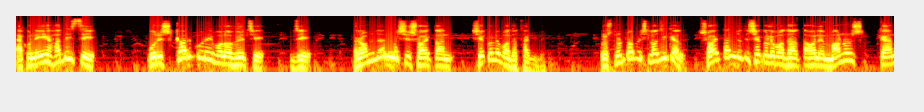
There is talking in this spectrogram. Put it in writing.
এখন এই হাদিসে পরিষ্কার করে বলা হয়েছে যে, রমজান মাসে শয়তান সেকলে বাঁধা থাকবে। প্রশ্নটা বেশ লজিক্যাল শয়তান যদি সেকলে বাঁধা, তাহলে মানুষ কেন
